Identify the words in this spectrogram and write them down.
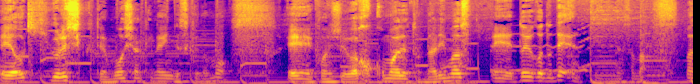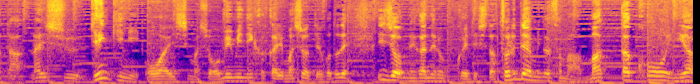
えーお聞き苦しくて申し訳ないんですけども、えー今週はここまでとなります。えーということで、皆様、また来週元気にお会いしましょう。お耳にかかりましょうということで、以上、メガネロックへでした。それでは皆様、また今夜、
